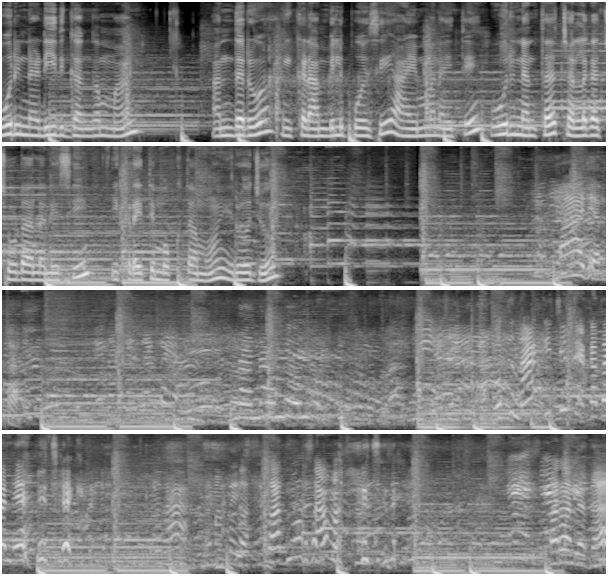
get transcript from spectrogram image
ఊరి నడీది గంగమ్మ అందరూ ఇక్కడ అంబిలి పోసి ఆ అమ్మనైతే ఊరినంతా చల్లగా చూడాలనేసి ఇక్కడైతే మొక్కుతాము ఈరోజు. పదమూడు సామాన్లు పర్వాలేదా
